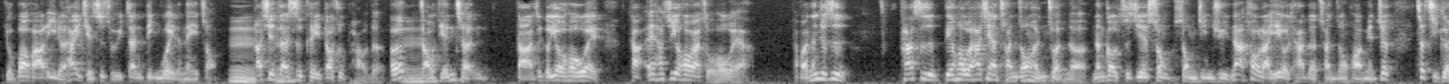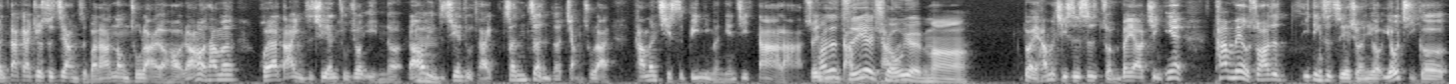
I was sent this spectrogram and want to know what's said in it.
有爆发力了。他以前是属于站定位的那一种，嗯，他现在是可以到处跑的。而早田城打这个右后卫，他哎，他是右后卫左后卫啊？他反正就是。他是边后卫，他现在传中很准的，能够直接送送进去。那后来也有他的传中画面，就这几个人大概就是这样子把他弄出来了哈。然后他们回来打影子七人组就赢了，然后影子七人组才真正的讲出来，他们其实比你们年纪大啦。所以他是职业球员嘛？对他们其实是准备要进，因为他没有说他是一定是职业球员，有有几个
